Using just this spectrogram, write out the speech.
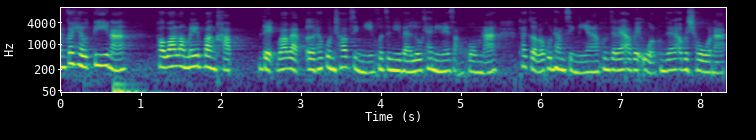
มันก็เฮลตี้นะ เพราะว่าเราไม่บังคับเด็กว่าแบบเออถ้าคุณชอบสิ่งนี้คุณจะมี value แค่นี้ในสังคมนะ ถ้าเกิดว่าคุณทำสิ่งนี้นะ คุณจะได้เอาไปอวด คุณจะได้เอาไปโชว์นะ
